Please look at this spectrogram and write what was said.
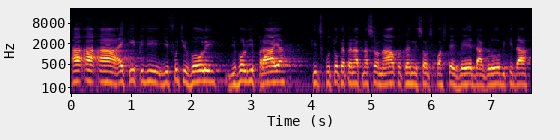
a, a- a equipe de, de futebol, de vôlei de praia, que disputou o Campeonato Nacional com transmissão de Esporte TV, da Globo, que dá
